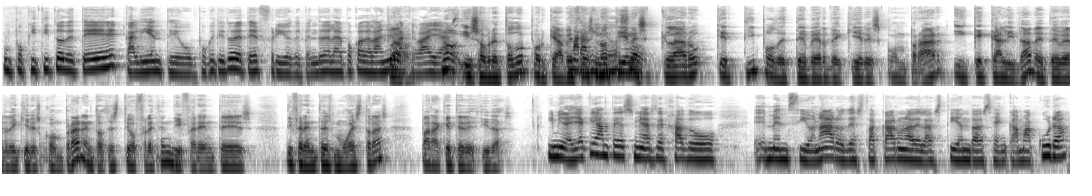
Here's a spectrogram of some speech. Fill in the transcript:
Un poquitito de té caliente o un poquitito de té frío, depende de la época del año en la que vayas. No, y sobre todo porque a veces no tienes claro qué tipo de té verde quieres comprar y qué calidad de té verde quieres comprar. Entonces te ofrecen diferentes, diferentes muestras para que te decidas. Y mira, ya que antes me has dejado mencionar o destacar una de las tiendas en Kamakura,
